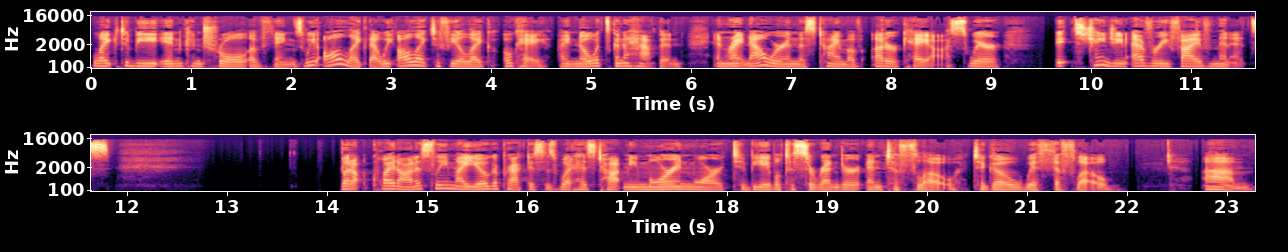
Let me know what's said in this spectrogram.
like to be in control of things. We all like that. We all like to feel like, okay, I know what's going to happen. And right now we're in this time of utter chaos where it's changing every five minutes. But uh, quite honestly, my yoga practice is what has taught me more and more to be able to surrender and to flow, to go with the flow. Um,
